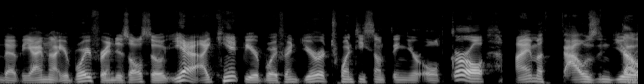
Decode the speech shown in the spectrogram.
that the "I'm not your boyfriend" is also, yeah, I can't be your boyfriend. You're a twenty-something-year-old girl. I'm a Thousand, yeah.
